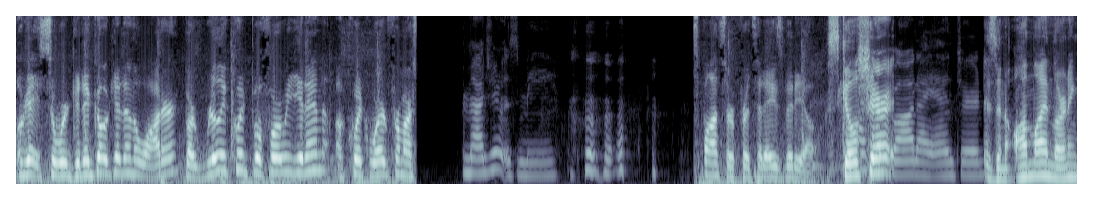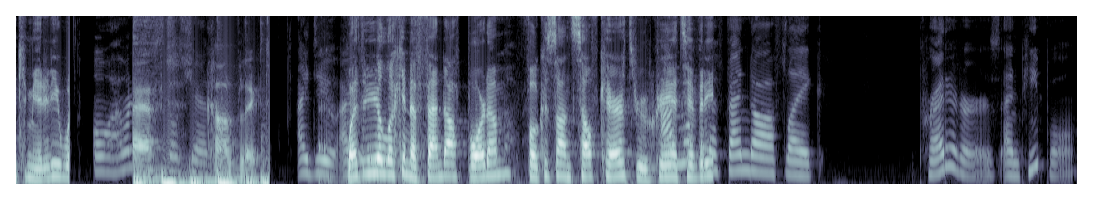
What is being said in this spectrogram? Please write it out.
Okay, so we're going to go get in the water. But really quick before we get in, a quick word from our Imagine it was me. Sponsor for today's video. Skillshare oh, is an online learning community. with Oh, I want to Skillshare. Conflict. I do. I Whether you're looking to fend off boredom, focus on self-care through creativity. I'm to fend off like predators and people.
